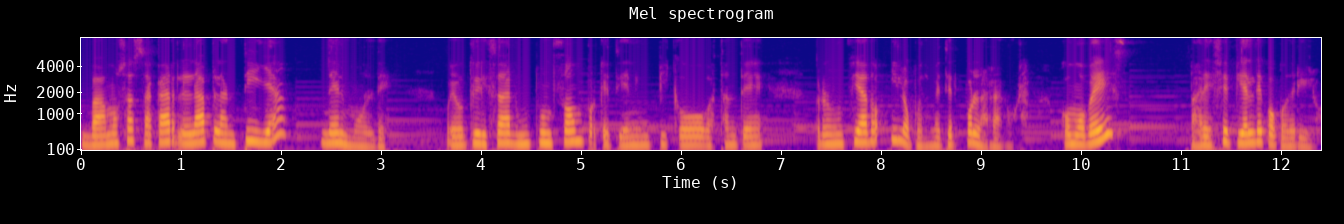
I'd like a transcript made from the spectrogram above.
vamos a sacar la plantilla del molde. Voy a utilizar un punzón porque tiene un pico bastante pronunciado y lo puedo meter por la ranura. Como veis, parece piel de cocodrilo.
